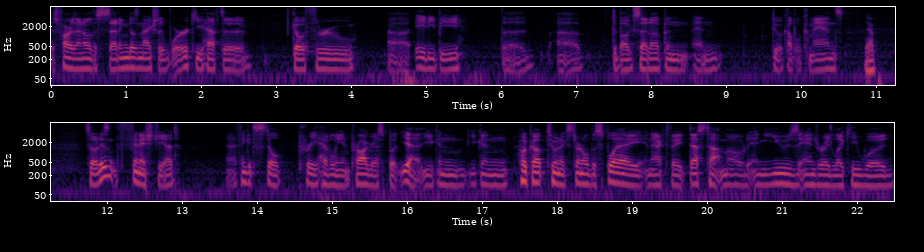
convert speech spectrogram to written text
as far as I know, the setting doesn't actually work. You have to go through uh, ADB, the uh, debug setup, and and do a couple commands. Yep. So it isn't finished yet. and I think it's still pretty heavily in progress. But yeah, you can you can hook up to an external display and activate desktop mode and use Android like you would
